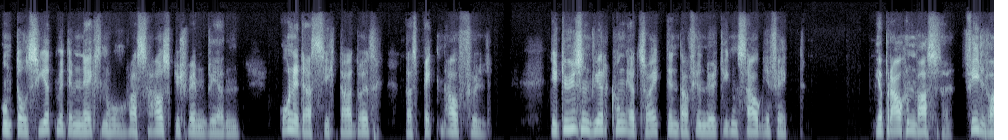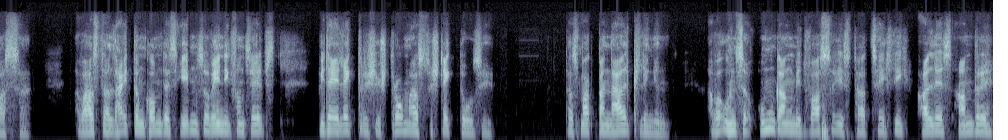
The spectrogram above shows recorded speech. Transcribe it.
und dosiert mit dem nächsten Hochwasser ausgeschwemmt werden, ohne dass sich dadurch das Becken auffüllt. Die Düsenwirkung erzeugt den dafür nötigen Saugeffekt. Wir brauchen Wasser, viel Wasser, aber aus der Leitung kommt es ebenso wenig von selbst wie der elektrische Strom aus der Steckdose. Das mag banal klingen, aber unser Umgang mit Wasser ist tatsächlich alles andere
